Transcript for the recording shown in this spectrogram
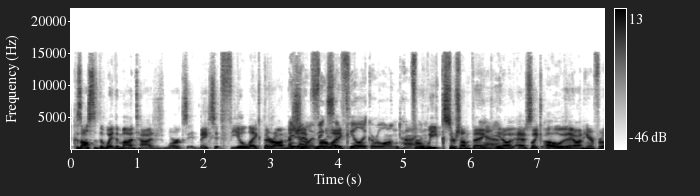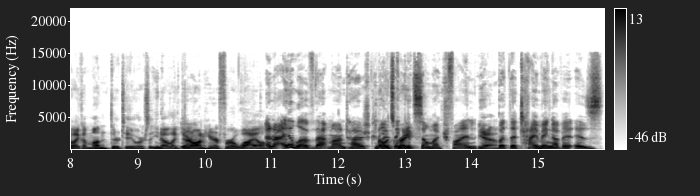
because also the way the montage works, it makes it feel like they're on the know ship it for makes like it feel like a long time for weeks or something. Yeah. You know, as like oh they're on here for like a month or two or so. You know, like they're Yeah. on here for a while. And I love that montage because Oh, I think great. it's so much fun. Yeah. But the timing of it is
